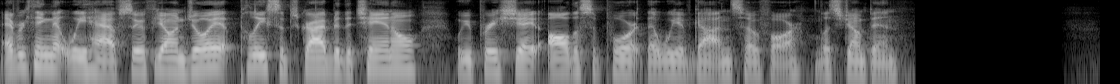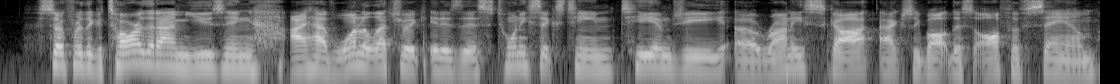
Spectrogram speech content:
everything that we have. So if y'all enjoy it, please subscribe to the channel. We appreciate all the support that we have gotten so far. Let's jump in. So for the guitar that I'm using, I have one electric. It is this 2016 TMG uh, Ronnie Scott. I actually bought this off of Sam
